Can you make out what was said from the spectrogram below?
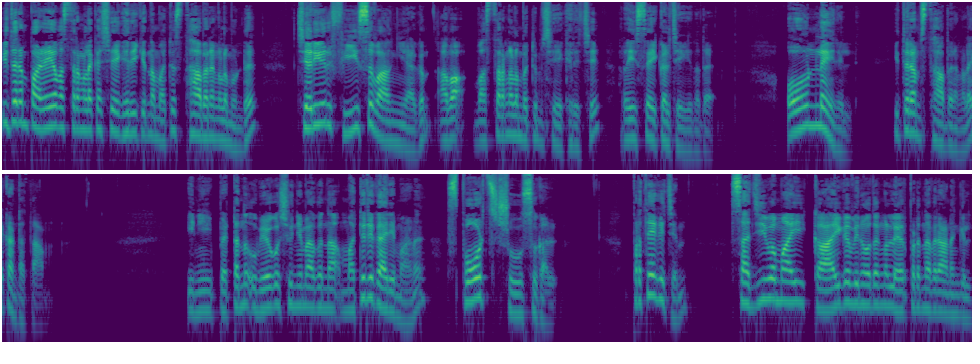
ഇത്തരം പഴയ വസ്ത്രങ്ങളൊക്കെ ശേഖരിക്കുന്ന മറ്റ് സ്ഥാപനങ്ങളുമുണ്ട്. ചെറിയൊരു ഫീസ് വാങ്ങിയാകും അവ വസ്ത്രങ്ങളും മറ്റും ശേഖരിച്ച് റീസൈക്കിൾ ചെയ്യുന്നത്. ഓൺലൈനിൽ ഇത്തരം സ്ഥാപനങ്ങളെ കണ്ടെത്താം. ഇനി പെട്ടെന്ന് ഉപയോഗശൂന്യമാകുന്ന മറ്റൊരു കാര്യമാണ് സ്പോർട്സ് ഷൂസുകൾ. പ്രത്യേകിച്ചും സജീവമായി കായിക വിനോദങ്ങളിൽ ഏർപ്പെടുന്നവരാണെങ്കിൽ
